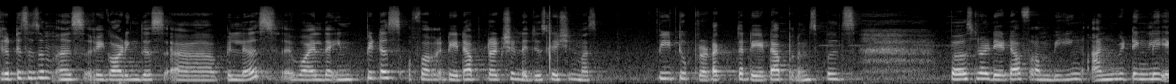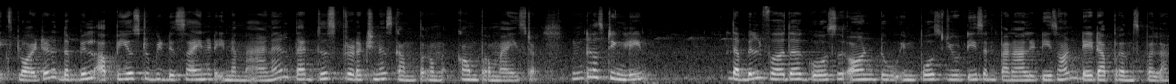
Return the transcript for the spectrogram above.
criticism is regarding this uh, pillars while the impetus for data protection legislation must be to protect the data principles personal data from being unwittingly exploited the bill appears to be designed in a manner that this protection is comprom- compromised interestingly the bill further goes on to impose duties and penalties on data principal.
